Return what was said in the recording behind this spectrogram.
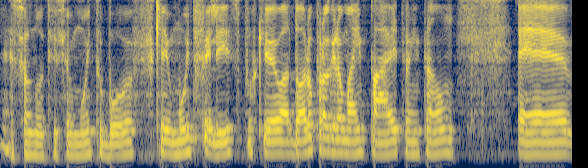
Essa é uma notícia muito boa. Fiquei muito feliz porque eu adoro programar em Python. Então, é,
